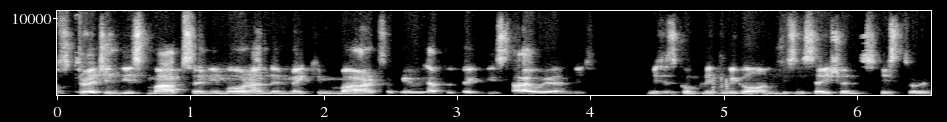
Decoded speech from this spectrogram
stretching these maps anymore and then making marks. Okay, we have to take this highway and this. This is completely gone. This is ancient history.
